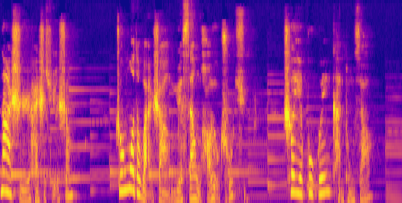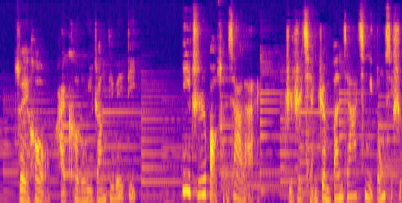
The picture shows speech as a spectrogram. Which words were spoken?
那时还是学生，周末的晚上约三五好友出去，彻夜不归看通宵，最后还刻录一张 DVD，一直保存下来，直至前阵搬家清理东西时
